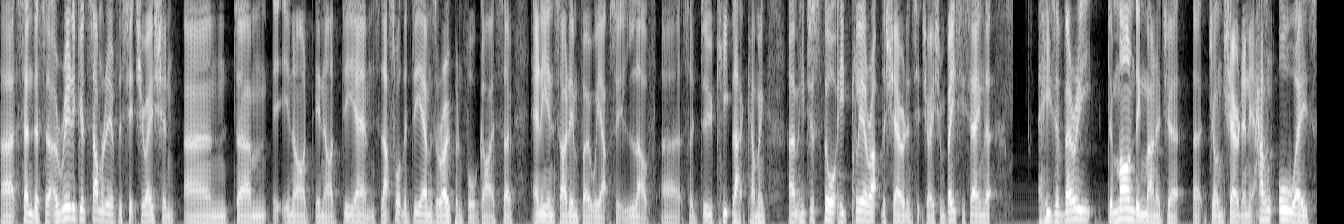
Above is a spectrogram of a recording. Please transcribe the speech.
uh, send us a, a, really good summary of the situation and um, in our in our DMs. That's what the DMs are open for, guys. So any inside info we absolutely love. Uh, so do keep that coming. Um, he just thought he'd clear up the Sheridan situation, basically saying that he's a very demanding manager, John Sheridan. It hasn't always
